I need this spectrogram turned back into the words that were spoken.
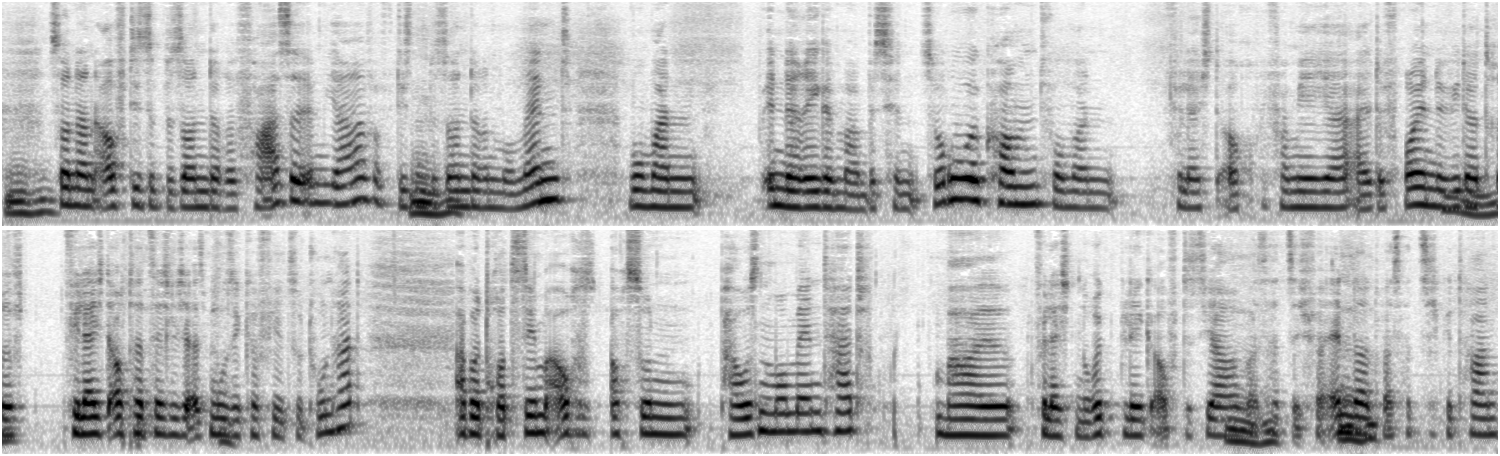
mhm. sondern auf diese besondere Phase im Jahr, auf diesen mhm. besonderen Moment, wo man in der Regel mal ein bisschen zur Ruhe kommt, wo man vielleicht auch Familie, alte Freunde mhm. wieder trifft, vielleicht auch tatsächlich als Musiker viel zu tun hat, aber trotzdem auch, auch so einen Pausenmoment hat, mal vielleicht einen Rückblick auf das Jahr, mhm. was hat sich verändert, mhm. was hat sich getan,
